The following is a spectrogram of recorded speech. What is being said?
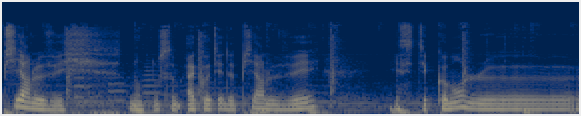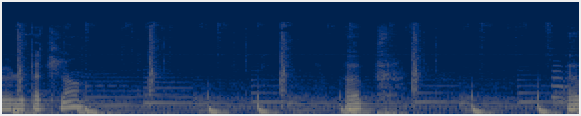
Pierre-Levé. Donc nous sommes à côté de Pierre-Levé. Et c'était comment le patelin? Hop. Euh,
